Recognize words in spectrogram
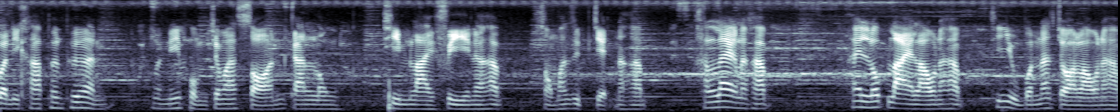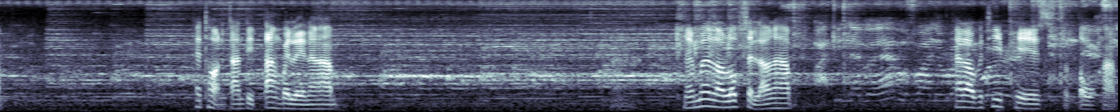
วัสดีครับเพื่อนๆ วันนี้ผมจะมาสอนการลงทีมลายฟรีนะครับ 2017 นะครับ ขั้นแรกนะครับ ให้ลบลายเรานะครับ ที่อยู่บนหน้าจอเรานะครับ ให้ถอนการติดตั้งไปเลยนะครับ ในเมื่อเราลบเสร็จแล้วนะครับ ให้เราไปที่ Play Store ครับ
